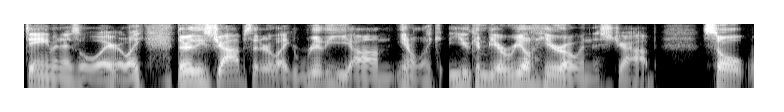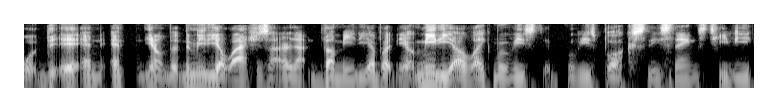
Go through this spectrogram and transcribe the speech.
damon as a lawyer. Like there are these jobs that are like really um you know like you can be a real hero in this job so the and and you know the, the media latches on, or not the media but you know media like movies movies books these things tv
